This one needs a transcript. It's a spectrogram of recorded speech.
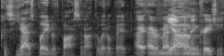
because he has played with Pastrnak a little bit. I, I remember. yeah, him um, and Krejci.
